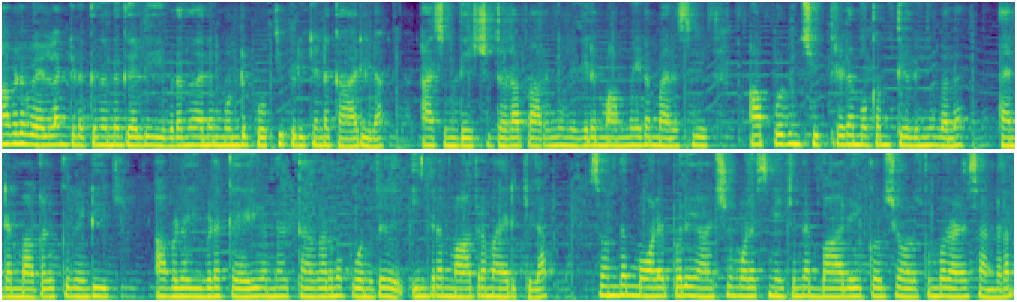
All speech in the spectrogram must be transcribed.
അവിടെ വെള്ളം കിടക്കുന്നെന്ന് കരുതി ഇവിടെ നിന്ന് തന്നെ മുണ്ട് പൊക്കി പിടിക്കേണ്ട കാര്യമില്ല. അച്ഛൻ ദേഷ്യത്തോടെ പറഞ്ഞുവെങ്കിലും അമ്മയുടെ മനസ്സിൽ അപ്പോഴും ചിത്രയുടെ മുഖം തെളിഞ്ഞു വന്ന് തന്റെ മകൾക്ക് വേണ്ടി അവൾ ഇവിടെ കയറി വന്ന് തകർന്നു പോകുന്നത് ഇന്ദ്രൻ മാത്രമായിരിക്കില്ല. സ്വന്തം മോളെ പോലെ ആഴ്ച മോളെ സ്നേഹിക്കുന്ന ബാലയെക്കുറിച്ച് ഓർക്കുമ്പോഴാണ് സങ്കടം.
